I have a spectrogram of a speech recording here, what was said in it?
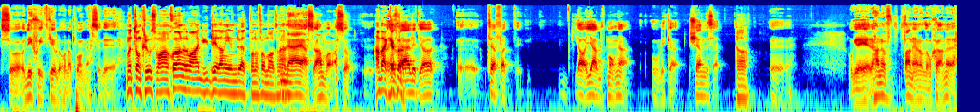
Så det är skitkul att hålla på med. Så det, Men Tom Cruise, var han skön eller var han, gled han in du vet, på någon form av sån här? nej, alltså han var alltså... Han verkar Helt skön. ärligt, jag har eh, träffat ja, jävligt många olika kändisar Ja. Och grejer. Han är fan en av de skönare.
